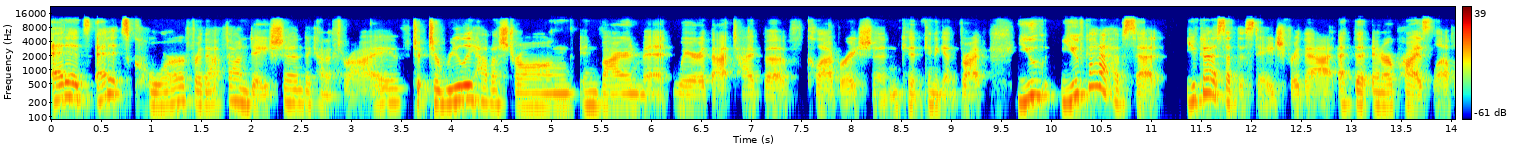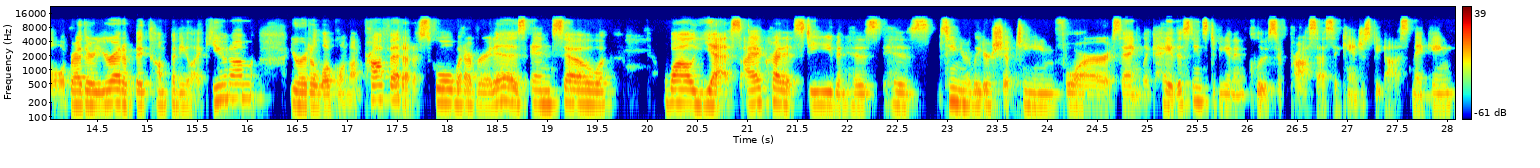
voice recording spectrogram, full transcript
At its, at its core, for that foundation to kind of thrive, to, to really have a strong environment where that type of collaboration can, can again thrive, you, you've got to have set you've got to set the stage for that at the enterprise level, whether you're at a big company like Unum, you're at a local nonprofit, at a school, whatever it is. And so while yes i credit steve and his his senior leadership team for saying like hey this needs to be an inclusive process it can't just be us making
